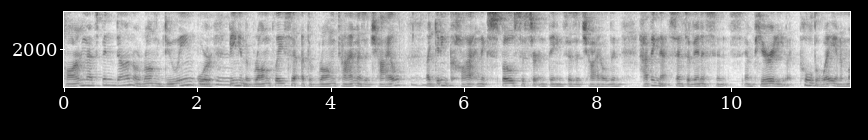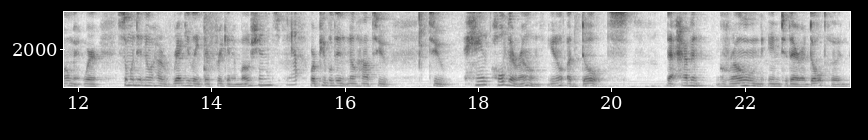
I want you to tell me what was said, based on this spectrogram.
harm that's been done or wrongdoing or mm-hmm. being in the wrong place at, at, the wrong time as a child mm-hmm. like getting caught and exposed to certain things as a child and having that sense of innocence and purity like pulled away in a moment where someone didn't know how to regulate their freaking emotions yep. where people didn't know how to to hand, hold their own you know adults that haven't grown into their adulthood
